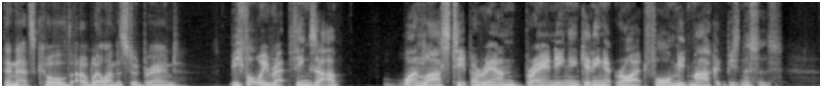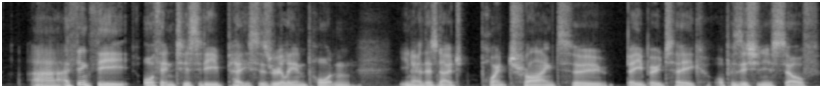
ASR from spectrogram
then that's called a well understood brand. Before we wrap things up, one last tip around branding and getting it right for mid market businesses. Uh, I think the authenticity piece is really important. You know, there's no point trying to be boutique or position yourself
